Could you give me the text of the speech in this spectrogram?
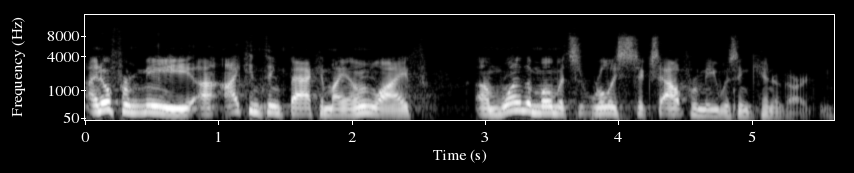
I know for me, I can think back in my own life. Um, one of the moments that really sticks out for me was in kindergarten.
